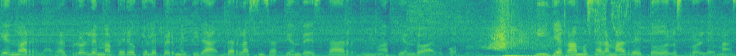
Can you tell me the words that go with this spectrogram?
que no arreglará el problema, pero que le permitirá dar la sensación de estar haciendo algo. Y llegamos a la madre de todos los problemas.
